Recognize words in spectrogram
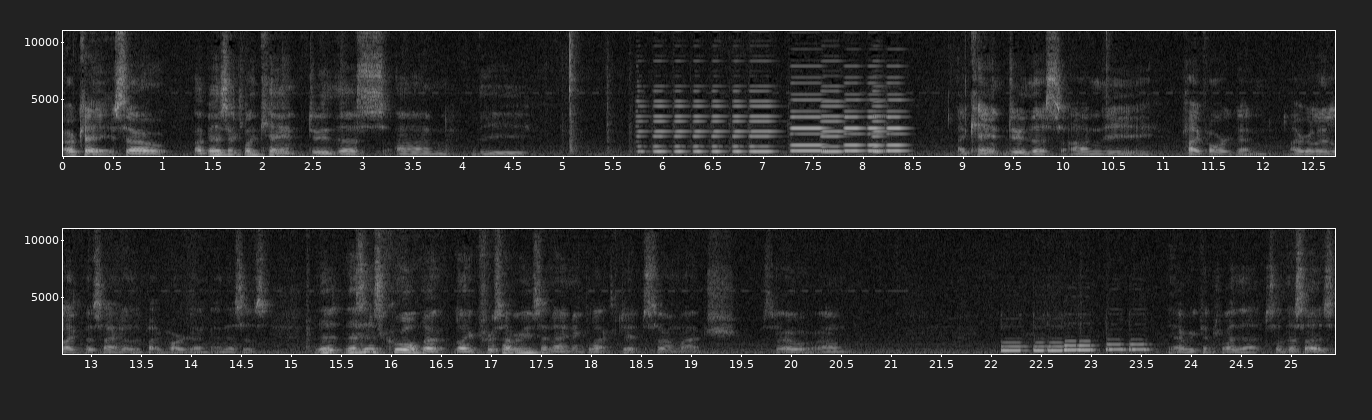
Okay, so I basically can't do this on the I can't do this on the pipe organ. I really like the sound of the pipe organ, and this is this, this is cool, but like for some reason I neglect it so much. So um, yeah, we can try that. So this has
